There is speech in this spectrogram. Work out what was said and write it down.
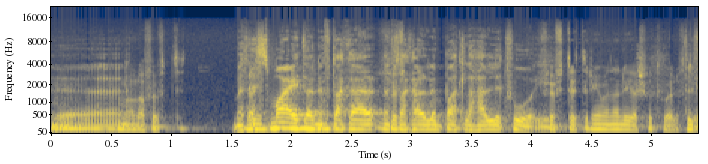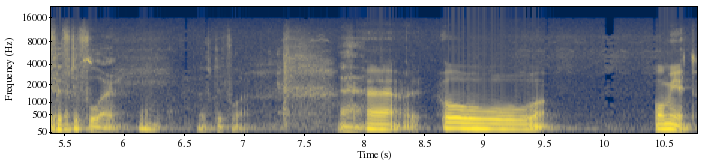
Mela eh, 50. Meta smajta niftakar niftakar l-impatt li ħallit fuq. 53 minn li għaxu 12. Fil-54. 54. U u miet.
